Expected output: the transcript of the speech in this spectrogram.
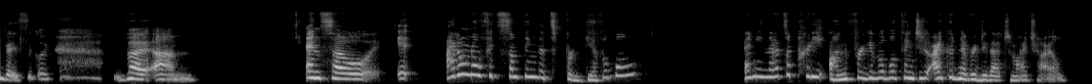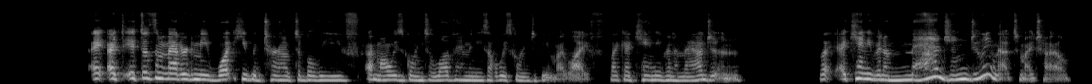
Basically. But um and so it i don't know if it's something that's forgivable. I mean, that's a pretty unforgivable thing to do. I could never do that to my child. I, I, it doesn't matter to me what he would turn out to believe. I'm always going to love him, and he's always going to be in my life. Like I can't even imagine. Like I can't even imagine doing that to my child.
